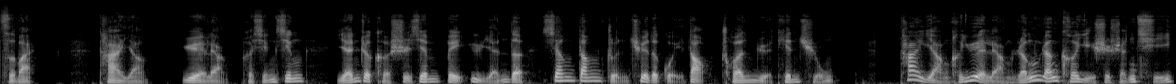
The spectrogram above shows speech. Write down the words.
此外，太阳、月亮和行星沿着可事先被预言的相当准确的轨道穿越天穹。太阳和月亮仍然可以是神奇，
